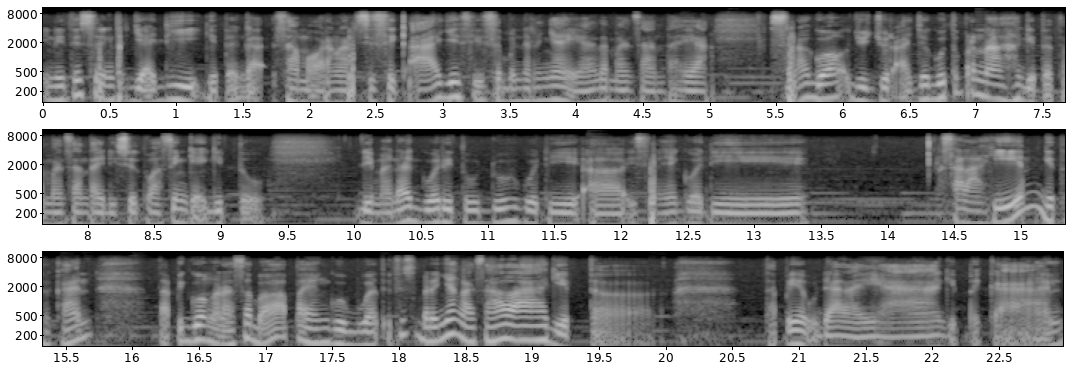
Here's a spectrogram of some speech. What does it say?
ini tuh sering terjadi gitu, nggak sama orang narsistik aja sih sebenarnya ya teman santai ya. Setelah gue jujur aja, gue tuh pernah gitu teman santai di situasi kayak gitu, di mana gue dituduh, gue di uh, istilahnya gue di salahin gitu kan, tapi gue ngerasa bahwa apa yang gue buat itu sebenarnya nggak salah gitu. Tapi ya udahlah ya gitu kan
